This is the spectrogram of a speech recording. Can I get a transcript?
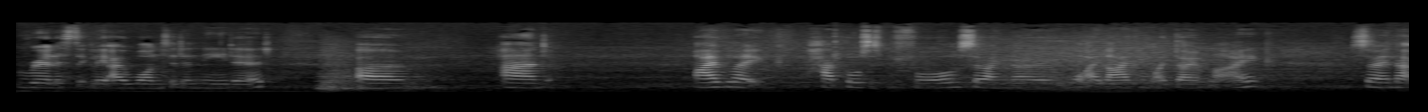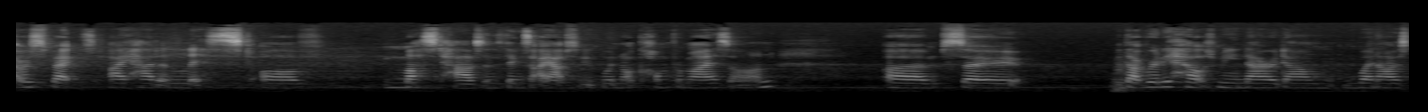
realistically I wanted and needed. Um, and I've like had horses before, so I know what I like and what I don't like. So in that respect, I had a list of must-haves and things that I absolutely would not compromise on. Um, so that really helped me narrow down when I was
